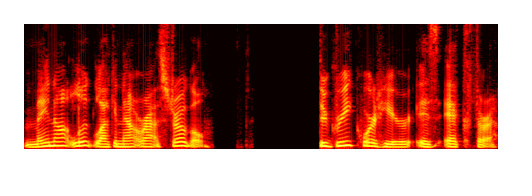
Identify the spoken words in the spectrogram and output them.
may not look like an outright struggle. The Greek word here is ekthra,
